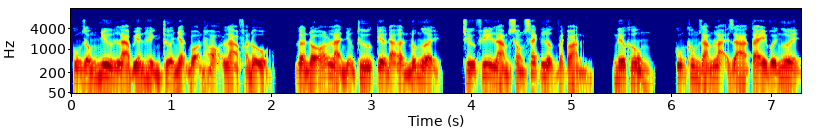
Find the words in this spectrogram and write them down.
cũng giống như là biến hình thừa nhận bọn họ là phản đồ, gần đó là những thứ kia đã ẩn nút người, trừ phi làm xong sách lược vẹn toàn, nếu không, cũng không dám lại ra tay với ngươi.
